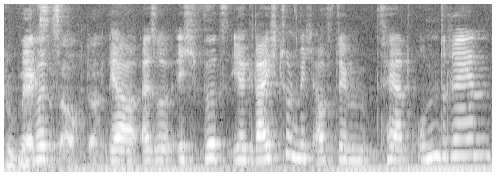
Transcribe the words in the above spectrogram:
du merkst es auch dann. Ja, also ich würde es ihr gleich tun, mich auf dem Pferd umdrehen,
